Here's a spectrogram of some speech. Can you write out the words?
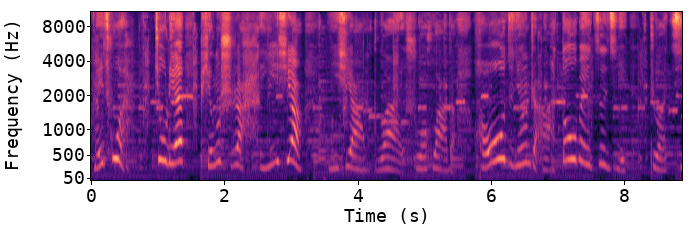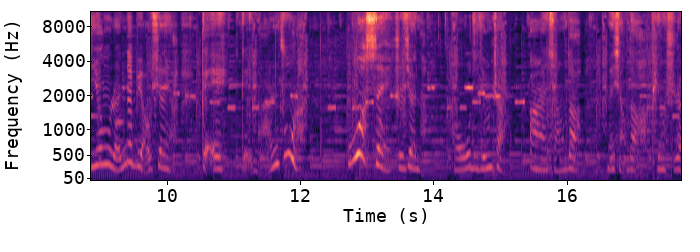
没错呀，就连平时啊一向一向不爱说话的猴子警长啊，都被自己这惊人的表现呀给给难住了。哇塞！只见呢，猴子警长暗暗想到：没想到平时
